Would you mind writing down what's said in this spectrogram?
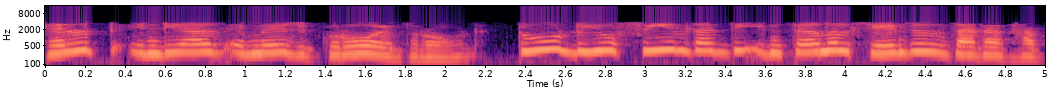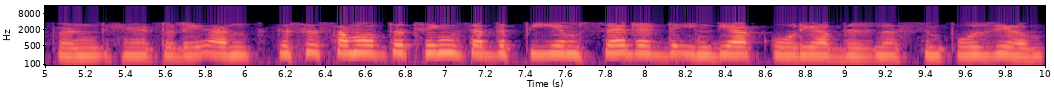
helped India's image grow abroad. Two, do you feel that the internal changes that have happened here today, and this is some of the things that the PM said at the India-Korea Business Symposium,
